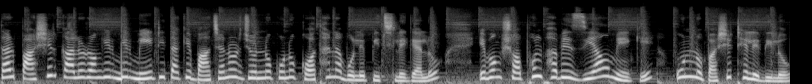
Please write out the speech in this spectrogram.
তার পাশের কালো রঙের মেয়ের মেয়েটি তাকে বাঁচানোর জন্য কোনো কথা না বলে পিছলে গেল এবং সফলভাবে জিয়াও মেয়েকে অন্য পাশে ঠেলে দিল।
